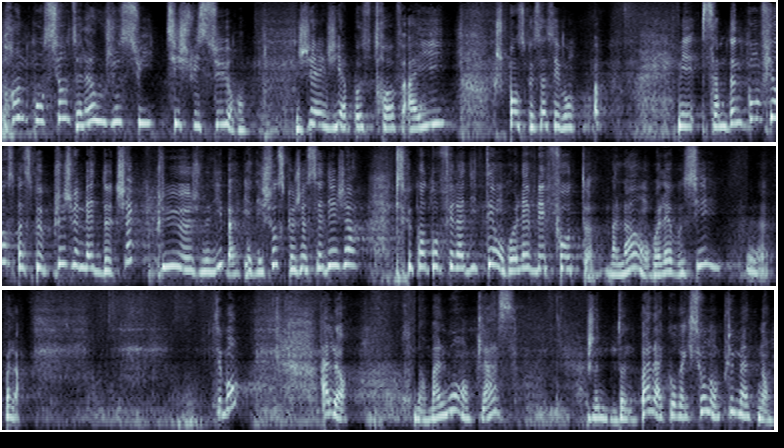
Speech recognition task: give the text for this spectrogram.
prendre conscience de là où je suis. Si je suis sûre, j'ai J apostrophe AI, je pense que ça c'est bon. Hop. Mais ça me donne confiance parce que plus je vais mettre de check, plus euh, je me dis, bah, il y a des choses que je sais déjà. Puisque quand on fait la dictée, on relève les fautes. Bah, là, on relève aussi. euh, voilà. C'est bon? Alors, normalement en classe, je ne donne pas la correction non plus maintenant.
